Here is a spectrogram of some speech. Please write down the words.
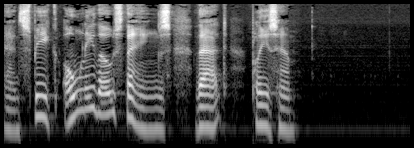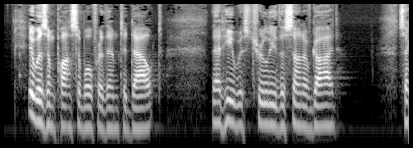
and speak only those things that please him. It was impossible for them to doubt that he was truly the Son of God. 2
